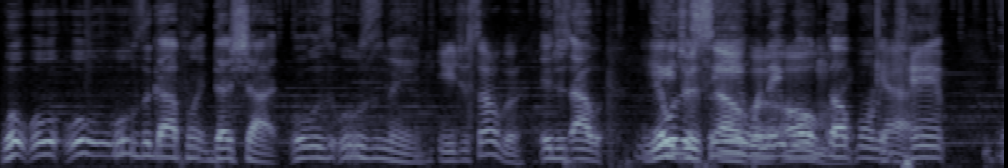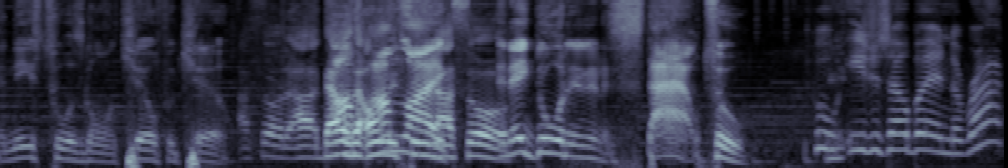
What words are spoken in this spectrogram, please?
what what, what, what was the guy playing Deadshot? What was what was his name? Idris Elba. Idris Elba. There was a Idris scene Elba, when they oh woke my up on the camp and these two was going kill for kill. I saw that. That was the I'm- only I'm scene like- I saw. and they do it in a style too. Who Idris Elba and The Rock?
